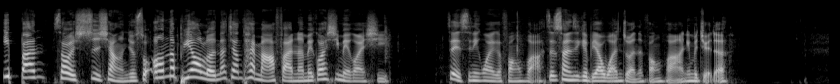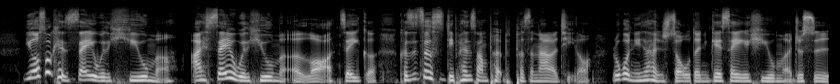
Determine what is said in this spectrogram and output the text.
一般稍微试想，你就说哦，那不要了，那这样太麻烦了，没关系，没关系。这也是另外一个方法，这算是一个比较婉转的方法，你们觉得？You also can say with humor. I say with humor a lot. 这个，可是这个是 depends on personality 咯。如果你是很熟的，你可以 say 一个 humor，就是。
